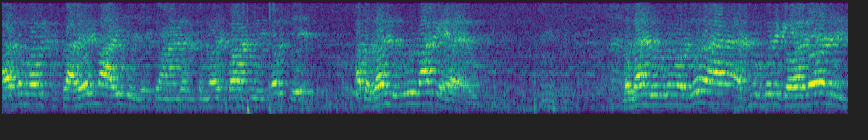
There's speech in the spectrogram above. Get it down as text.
આ તમારે પ્રાઇવેટમાં આવી જશે ત્યાં આગળ તમારે પાંચ મિનિટ પડશે આ બધા રૂબરૂ ના કહેવાય. બધા રૂબરૂમાં જો આ હસમુખભાઈને કહેવા ગયા નહીં.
